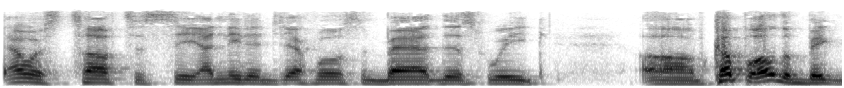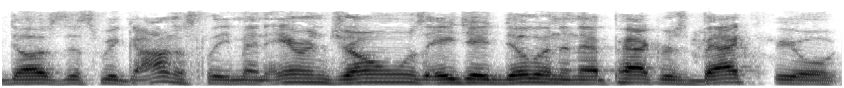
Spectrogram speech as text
that was tough to see. I needed Jeff Wilson bad this week. Uh, a couple other big duds this week, honestly, man. Aaron Jones, AJ Dillon, and that Packers backfield.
